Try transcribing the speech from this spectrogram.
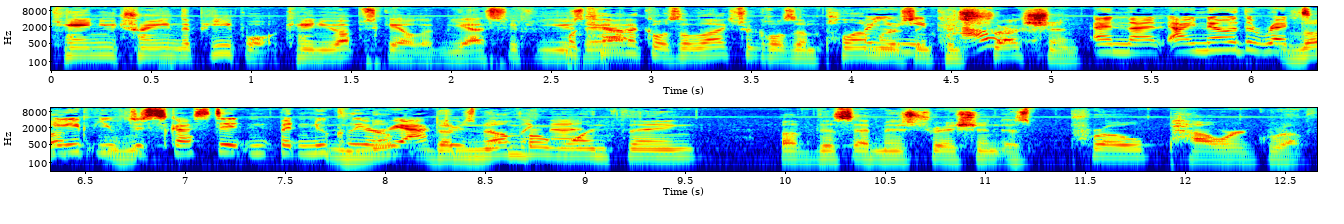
Can you train the people? Can you upscale them? Yes, if you use Mechanicals, electricals, and plumbers need and power. construction. And that I know the red Look- tape, you've discussed it, but nuclear No- reactors The number building that. one thing of this administration is pro power growth.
